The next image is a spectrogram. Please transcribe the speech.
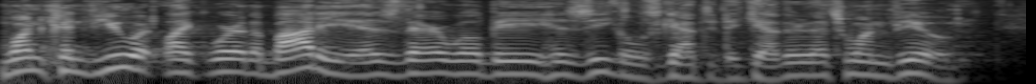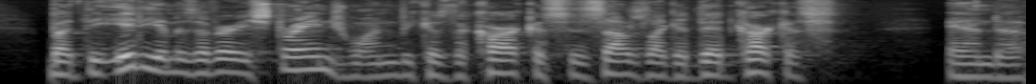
One can view it like where the body is, there will be his eagles gathered together. That's one view. But the idiom is a very strange one because the carcass is, sounds like a dead carcass. And uh,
